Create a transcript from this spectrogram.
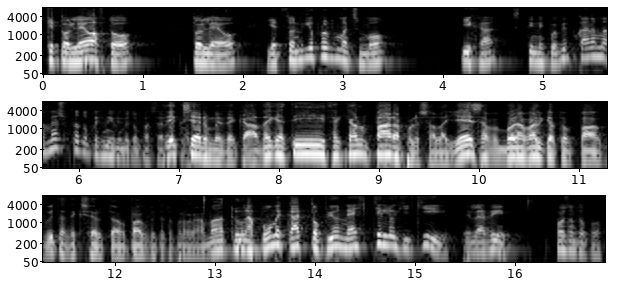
Και το λέω αυτό, το λέω γιατί τον ίδιο προβληματισμό είχα στην εκπομπή που κάναμε αμέσως μετά το παιχνίδι με τον Πασαρέκο. Δεν ξέρουμε δεκάδα γιατί θα κάνουν πάρα πολλές αλλαγές. Μπορεί να βάλει και από το Πάοκ Β. Δεν ξέρω το Πάοκ Β το πρόγραμμά του. Να πούμε κάτι το οποίο να έχει και λογική. Δηλαδή, πώς να το πω.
